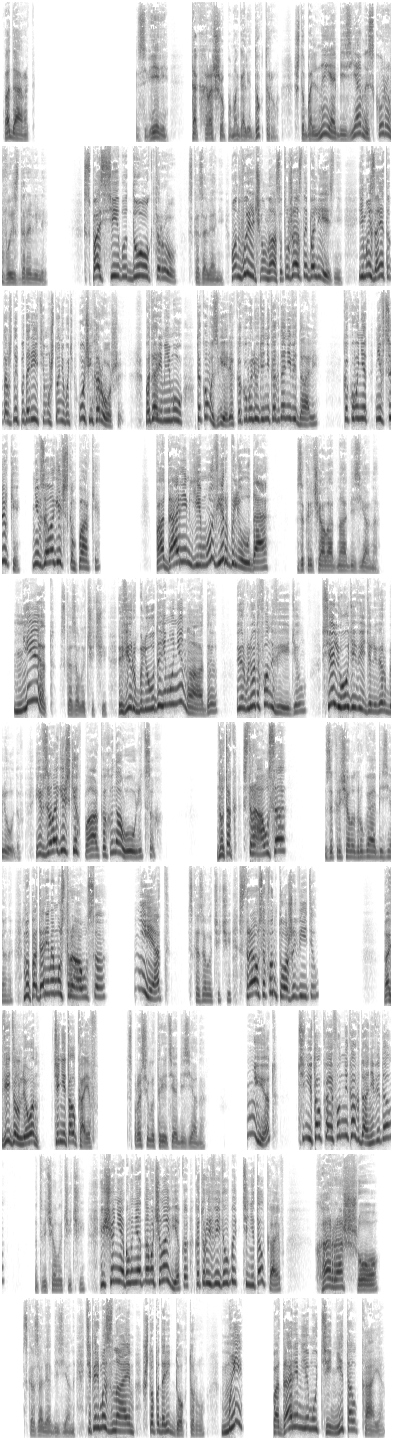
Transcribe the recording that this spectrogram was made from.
подарок. Звери так хорошо помогали доктору, что больные обезьяны скоро выздоровели. «Спасибо доктору!» — сказали они. «Он вылечил нас от ужасной болезни, и мы за это должны подарить ему что-нибудь очень хорошее. Подарим ему такого зверя, какого люди никогда не видали, какого нет ни в цирке, ни в зоологическом парке». «Подарим ему верблюда!» — закричала одна обезьяна. «Нет», — сказала Чичи, — «верблюда ему не надо. Верблюдов он видел. Все люди видели верблюдов. И в зоологических парках, и на улицах». «Ну так страуса?» — закричала другая обезьяна. «Мы подарим ему страуса». «Нет», — сказала Чичи, — «страусов он тоже видел». «А видел ли он Тени Толкаев?» — спросила третья обезьяна. «Нет», Тени Толкаев он никогда не видал, — отвечала Чичи. Еще не было ни одного человека, который видел бы Тени Толкаев. Хорошо, — сказали обезьяны. Теперь мы знаем, что подарить доктору. Мы подарим ему Тени Толкая.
